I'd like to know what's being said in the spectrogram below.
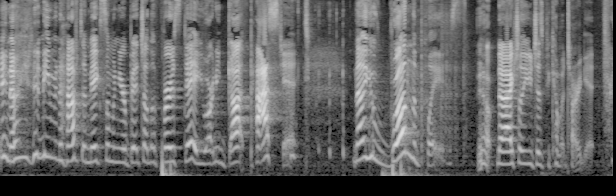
You know, you didn't even have to make someone your bitch on the first day. You already got past it. Now you run the place. Yeah. No, actually, you just become a target for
